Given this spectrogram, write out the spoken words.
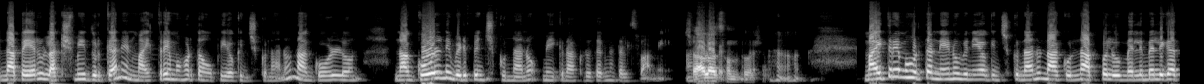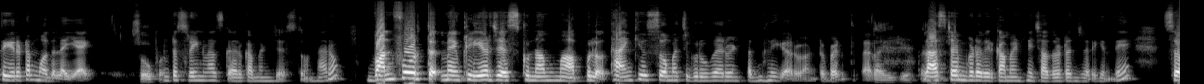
నా పేరు లక్ష్మీ దుర్గా నేను మైత్రి ముహూర్తం ఉపయోగించుకున్నాను. నా గోల్డ్ లోన్ నా గోల్డ్ని విడిపించుకున్నాను. మీకు నా కృతజ్ఞతలు స్వామి. చాలా సంతోషం. మైత్రి ముహూర్తం నేను వినియోగించుకున్నాను. నాకున్న అప్పులు మెల్లిమెల్లిగా తీరటం మొదలయ్యాయి. సూపర్. అంటూ శ్రీనివాస్ గారు కమెంట్ చేస్తూ ఉన్నారు వన్ ఫోర్త్ మేము క్లియర్ చేసుకున్నాము మా అప్పులో. థ్యాంక్ యూ సో మచ్ గురువు గారు అండ్ పద్మిని గారు అంటూ పెడుతున్నారు. లాస్ట్ టైం కూడా వీరి కమెంట్ని చదవటం జరిగింది. సో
